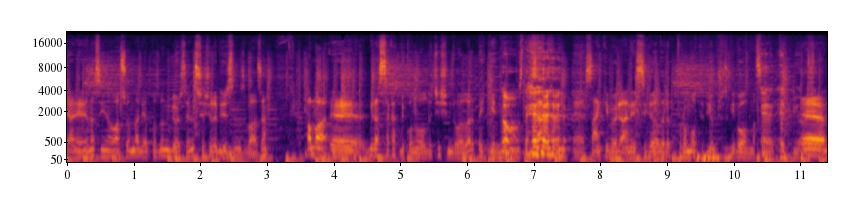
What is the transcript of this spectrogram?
yani nasıl inovasyonlar yapıldığını görseniz şaşırabilirsiniz bazen. Ama e, biraz sakat bir konu olduğu için şimdi oralara pek girmiyorum. Tamam. E, sanki böyle hani sigaraları promote ediyormuşuz gibi olmasın. Evet etmiyoruz. E,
